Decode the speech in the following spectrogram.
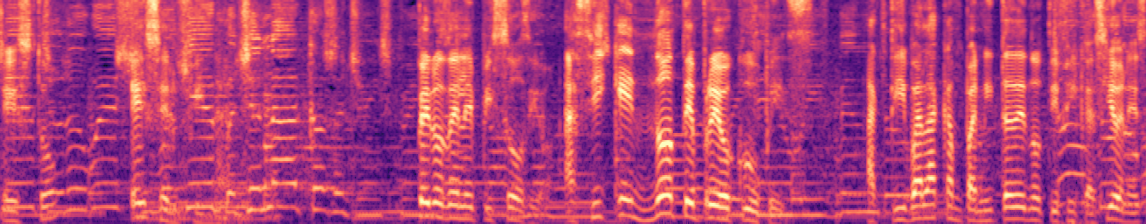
Esto es el final, pero del episodio, así que no te preocupes. Activa la campanita de notificaciones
